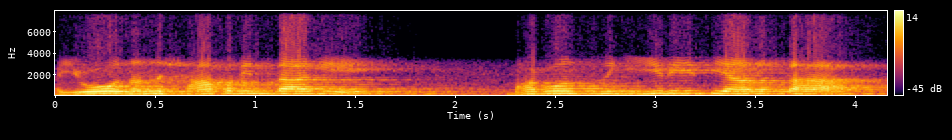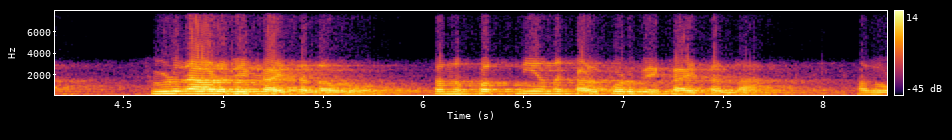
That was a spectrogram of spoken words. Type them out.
ಅಯ್ಯೋ, ನನ್ನ ಶಾಪದಿಂದಾಗಿ ಭಗವಂತನಿಗೆ ಈ ರೀತಿಯಾದಂತಹ ಸುಳಿದಾಡಬೇಕಾಯ್ತಲ್ಲ ಅವರು? ತನ್ನ ಪತ್ನಿಯನ್ನು ಕಳ್ಕೊಡ್ಬೇಕಾಯ್ತಲ್ಲ? ಅದು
